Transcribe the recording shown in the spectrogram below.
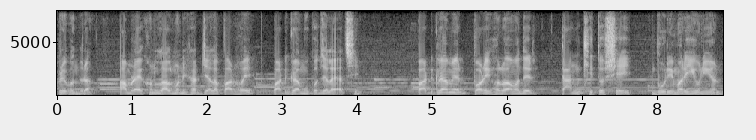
প্রিয় বন্ধুরা, আমরা এখন লালমনিরহাট জেলা পার হয়ে পাটগ্রাম উপজেলায় আছি। পাটগ্রামের পরেই হলো আমাদের কাঙ্ক্ষিত সেই বুড়িমারি ইউনিয়ন।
